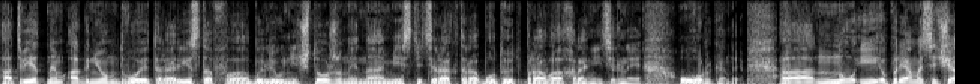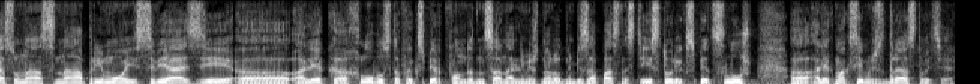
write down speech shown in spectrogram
Ответным огнем двое террористов э, были уничтожены. На месте теракта работают правоохранительные органы. А, ну и прямо сейчас у нас на прямой связи э, Олег Хлобустов, эксперт Фонда национальной международной безопасности, историк спецслужб. Э, Олег Максимович, здравствуйте.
